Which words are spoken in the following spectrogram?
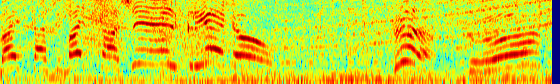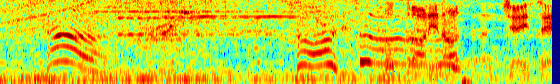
Bajska, si bajska, shield creator! రుద్రాన్ని నాశనం చేసే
